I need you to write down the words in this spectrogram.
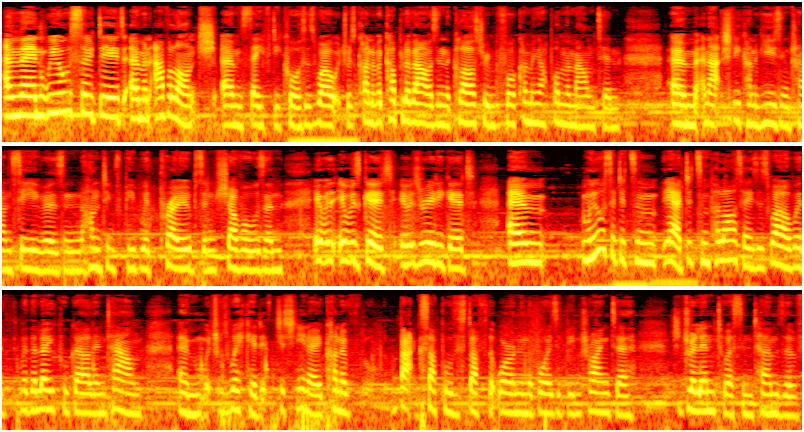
and then we also did um, an avalanche um, safety course as well, which was kind of a couple of hours in the classroom before coming up on the mountain um, and actually kind of using transceivers and hunting for people with probes and shovels. And it was it was good. It was really good. Um, we also did some yeah did some Pilates as well with with a local girl in town, um, which was wicked. It just you know kind of backs up all the stuff that Warren and the boys have been trying to to drill into us in terms of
